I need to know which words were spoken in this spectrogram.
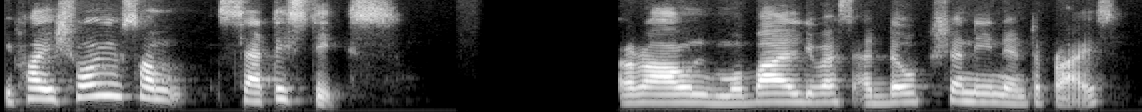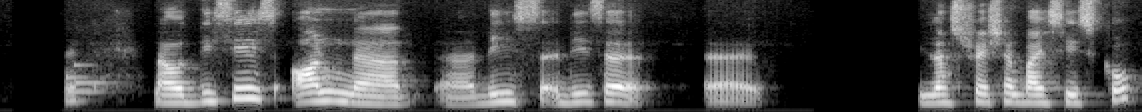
if I show you some statistics around mobile device adoption in enterprise, right? now this is on uh, this, this illustration by Cisco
